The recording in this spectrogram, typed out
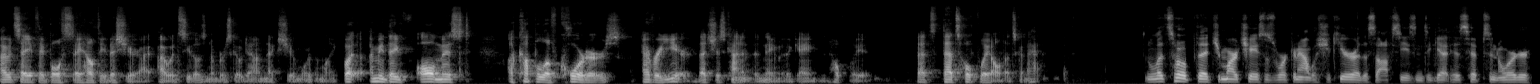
I would say if they both stay healthy this year, I, I, would see those numbers go down next year more than like. But I mean, they've all missed a couple of quarters every year. That's just kind of the name of the game, and hopefully, it, that's that's hopefully all that's going to happen. And let's hope that Ja'Marr Chase is working out with Shakira this offseason to get his hips in order.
